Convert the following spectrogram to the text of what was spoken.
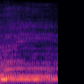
I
